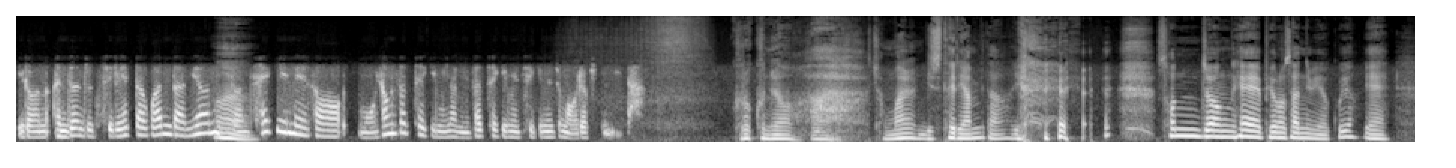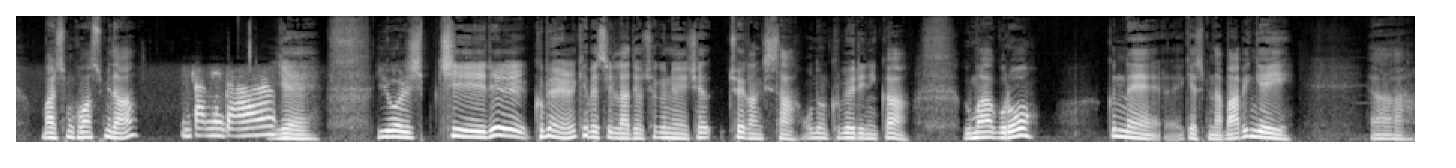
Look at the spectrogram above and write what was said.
이런 안전 조치를 했다고 한다면 어. 이런 책임에서 뭐 형사 책임이나 민사 책임을 지기는 좀 어렵습니다. 그렇군요. 아, 정말 미스테리합니다. 예. 손정혜 변호사님이었고요. 예. 말씀 고맙습니다. 감사합니다. 예. 6월 17일 금요일 KBS 1라디오 최경영의 최강 시사. 오늘은 금요일이니까 음악으로 끝내겠습니다. 마빈 게이, 아,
